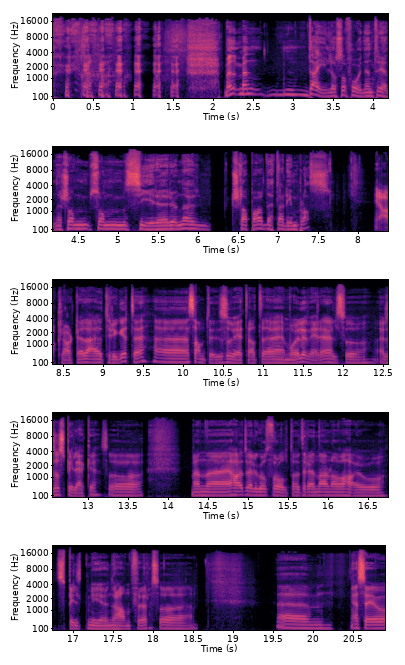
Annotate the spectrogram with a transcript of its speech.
men, men, deilig også å få inn en trener som, som sier, Rune, slapp av, dette er din plass. Ja, klart det. Det er jo trygghet, det. Eh, samtidig så vet jeg at jeg må levere, ellers så, ellers så spiller jeg ikke. Så, men eh, jeg har et veldig godt forhold til treneren og har jo spilt mye under han før, så eh, jeg ser jo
